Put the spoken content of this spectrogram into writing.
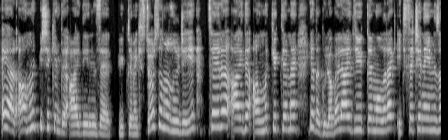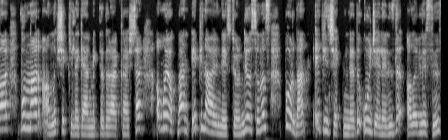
eğer anlık bir şekilde ID'nize yüklemek istiyorsanız UC'yi TR ID anlık yükleme ya da global ID yükleme olarak iki seçeneğimiz var. Bunlar anlık şekilde gelmektedir arkadaşlar. Ama yok ben app'in halinde istiyorum diyorsanız buradan app'in şeklinde de UC'lerinizi alabilirsiniz.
